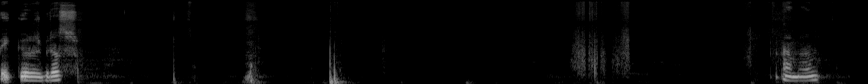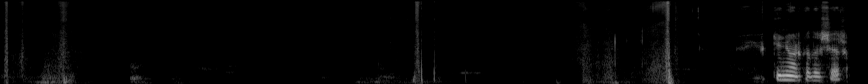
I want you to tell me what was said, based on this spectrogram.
bekliyoruz biraz. Hemen. Yükleniyor arkadaşlar.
